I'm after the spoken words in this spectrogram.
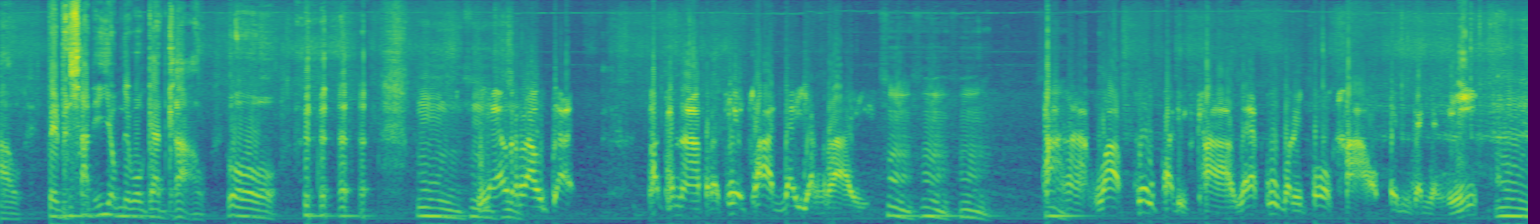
าวๆ เป็นประชานิยมในวงการข่าว โอ้ อืมอืมแล้วเราจะพัฒนาประเทศชาติได้อย่างไร อืมอืมอืม ถ้าหากว่าผู้ผลิตข่าวและผู้บริโภคข่าวเป็นกันอย่างนี้อืม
